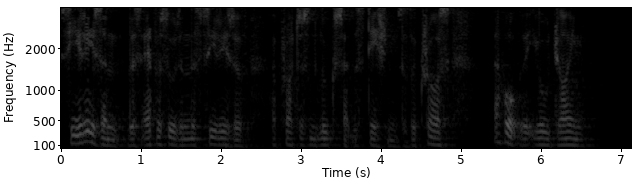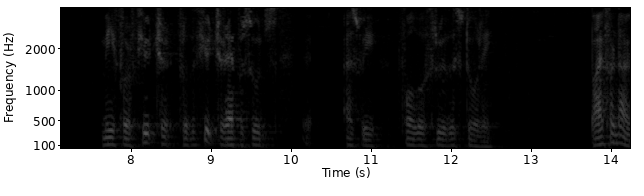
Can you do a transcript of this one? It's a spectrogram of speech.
series and this episode in this series of A Protestant Looks at the Stations of the Cross. I hope that you'll join me for future for the future episodes as we follow through the story. Bye for now.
